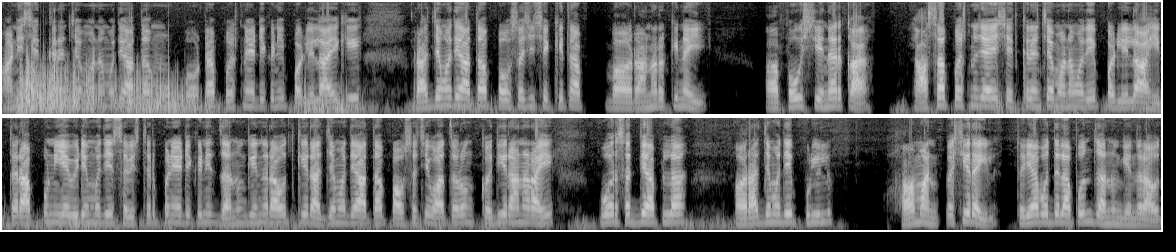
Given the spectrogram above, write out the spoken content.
आणि शेतकऱ्यांच्या मनामध्ये आता मोठा प्रश्न या ठिकाणी पडलेला आहे की राज्यामध्ये आता पावसाची शक्यता ब- राहणार की नाही? पाऊस येणार का? असा प्रश्न जे आहे शेतकऱ्यांच्या मनामध्ये पडलेला आहे. तर आपण या व्हिडिओमध्ये सविस्तरपणे या ठिकाणी जाणून घेणार आहोत की राज्यामध्ये आता पावसाचे वातावरण कधी राहणार आहे वर सध्या आपला राज्यामध्ये पुढील हवामान कसे राहील तर याबद्दल आपण जाणून घेणार आहोत.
